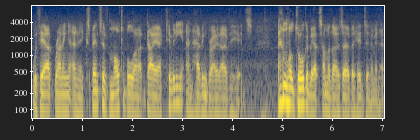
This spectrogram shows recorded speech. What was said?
without running an expensive multiple day activity and having great overheads. And we'll talk about some of those overheads in a minute.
